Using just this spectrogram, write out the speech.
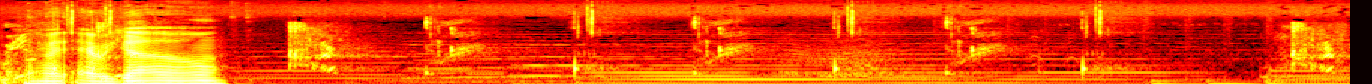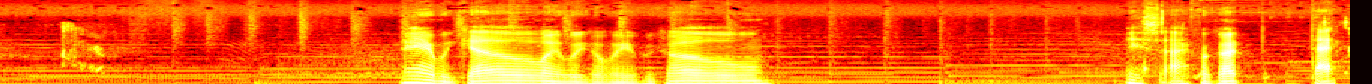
Right, there we go. There we go, there we go, here we go. Yes, I forgot that.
